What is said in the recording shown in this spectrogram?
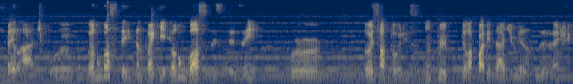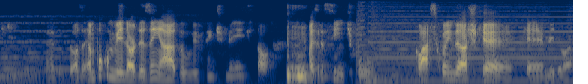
sei lá, tipo, eu, eu não gostei. Tanto é que eu não gosto desse desenho por dois fatores. Um por, pela qualidade mesmo do desenho, achei que é duvidosa. É um pouco melhor desenhado, evidentemente e tal. Uhum. Mas assim, tipo, clássico ainda eu acho que é, que é melhor.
